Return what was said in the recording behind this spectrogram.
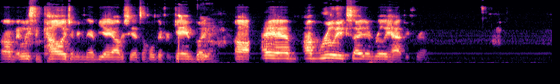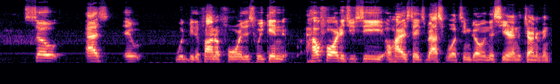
Um, at least in college. I mean, in the NBA, obviously that's a whole different game. But Yeah. Uh, I am. I'm really excited and really happy for him. So, as it would be the Final Four this weekend, how far did you see Ohio State's basketball team going this year in the tournament?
